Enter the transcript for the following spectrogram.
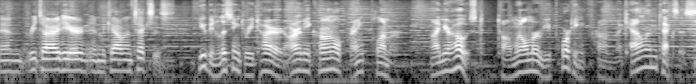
and retired here in McAllen, Texas. You've been listening to retired Army Colonel Frank Plummer. I'm your host, Tom Wilmer, reporting from McAllen, Texas.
